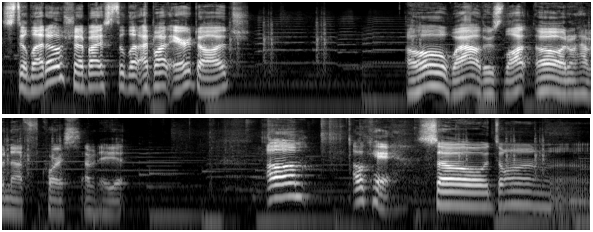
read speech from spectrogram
Stiletto? Should I buy stiletto? I bought air dodge. Oh, wow, there's a lot. Oh, I don't have enough, of course. I'm an idiot. Um, okay, so don't.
